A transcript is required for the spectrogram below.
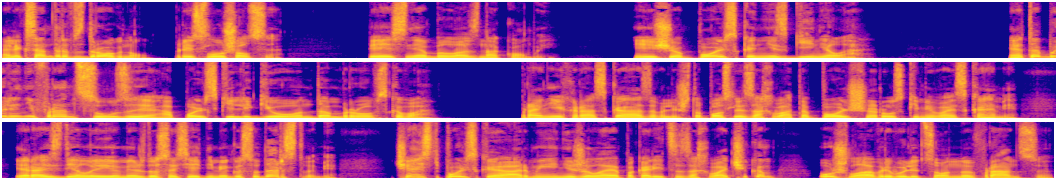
Александр вздрогнул, прислушался. Песня была знакомой. еще польска не сгинела. Это были не французы, а польский легион Домбровского. Про них рассказывали, что после захвата Польши русскими войсками и раздела ее между соседними государствами, часть польской армии, не желая покориться захватчикам, ушла в революционную Францию.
